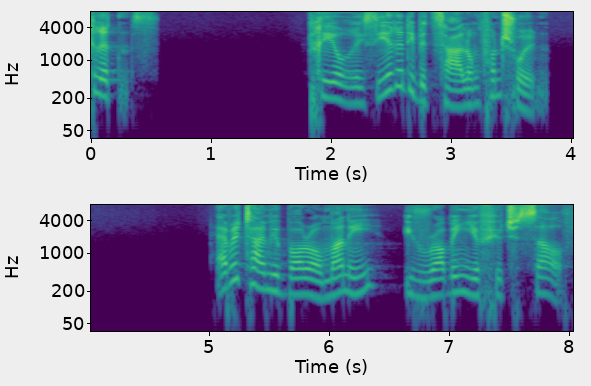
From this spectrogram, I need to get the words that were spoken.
Drittens. Priorisiere die Bezahlung von Schulden. Every time you borrow money, you're robbing your future self.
